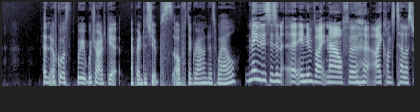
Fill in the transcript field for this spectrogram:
and of course, we, we're trying to get apprenticeships off the ground as well. maybe this is an an invite now for Icon to tell us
